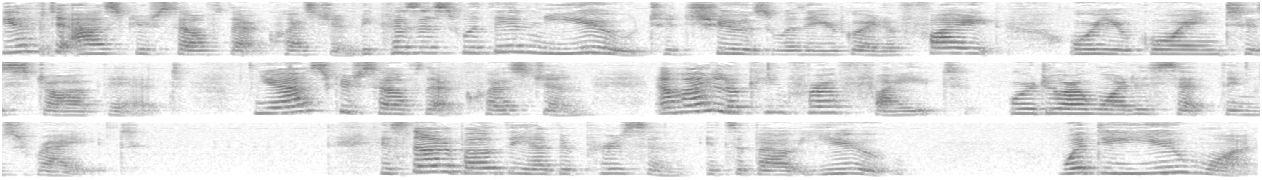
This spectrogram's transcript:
You have to ask yourself that question because it's within you to choose whether you're going to fight or you're going to stop it. You ask yourself that question Am I looking for a fight or do I want to set things right? It's not about the other person, it's about you. What do you want?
